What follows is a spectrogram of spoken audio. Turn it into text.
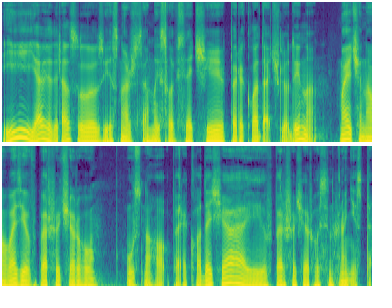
І я відразу, звісно ж, замислився, чи перекладач людина, маючи на увазі в першу чергу усного перекладача і в першу чергу синхроніста.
